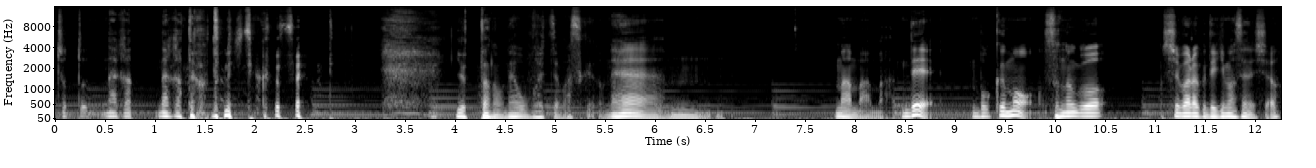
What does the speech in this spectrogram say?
ちょっとなかなかったことにしてくださいって言ったのをね、覚えてますけどね。うん。まあまあまあ。で、僕もその後、しばらくできませんでしたよ。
